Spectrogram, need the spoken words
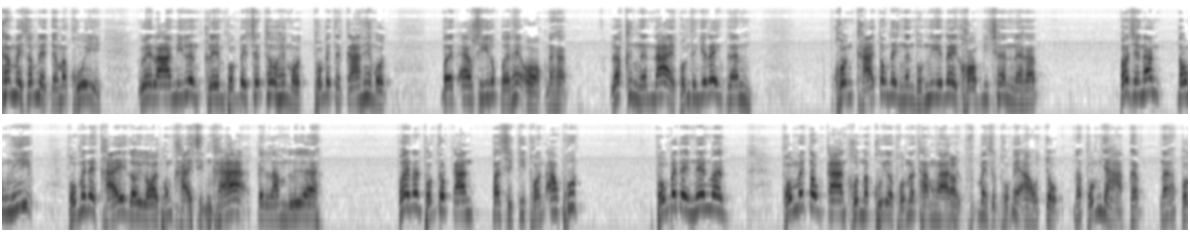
ถ้าไม่สำเร็จอย่ามาคุย เวลามีเรื่องเคลม ผมไปเซ็ตเทิลให้หมด ผมไปจัดการให้หมด เปิด LC ต้องเปิดให้ออกนะครับ แล้วขึ้นเงินได้ ผมถึงจะได้เงิน คนขายต้องได้เงิน ผมถึงจะได้คอมมิชชั่นนะครับ เพราะฉะนั้นตรงนี้ผมไม่ได้ขายลอยๆ ผมขายสินค้าเป็นลำเรือ เพราะฉะนั้นผมต้องการประสิทธิผลเอาพุทผมไม่ได้เน้นว่า ผมไม่ต้องการคนมาคุยกับผมแล้วทำงานครับไม่สุดผมไม่เอาจบนะ ผมหยาบครับนะผม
